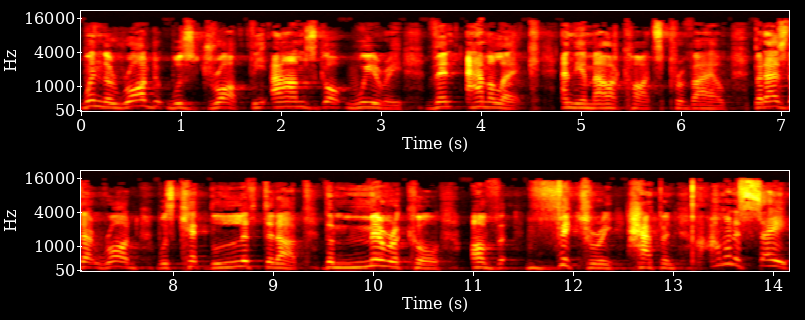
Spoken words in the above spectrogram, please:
When the rod was dropped, the arms got weary. Then Amalek and the Amalekites prevailed. But as that rod was kept lifted up, the miracle of victory happened. I want to say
